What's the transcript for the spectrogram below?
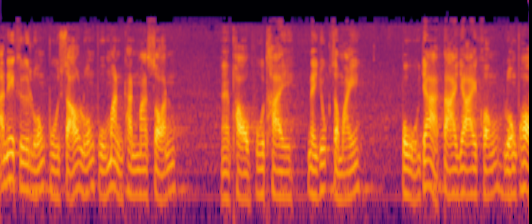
อันนี้คือหลวงปู่เสาหลวงปู่มั่นท่านมาสอนเผ่าภูไทยในยุคสมัย ปู่ย่าตายายของหลวงพ่อ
